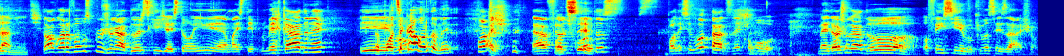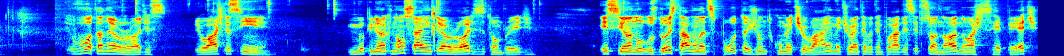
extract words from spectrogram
Exatamente. Então agora vamos pros jogadores que já estão aí há mais tempo no mercado, né? E Pode ser vamos- calor também. Pode. Afinal Pode de ser. contas, podem ser votados, né? Como melhor jogador ofensivo. O que vocês acham? Eu vou votar no Aaron Rodgers. Eu acho que assim, minha opinião é que não sai entre Aaron Rodgers e Tom Brady. Esse ano os dois estavam na disputa junto com o Matt Ryan. O Matt Ryan teve uma temporada excepcional, não acho que se repete.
